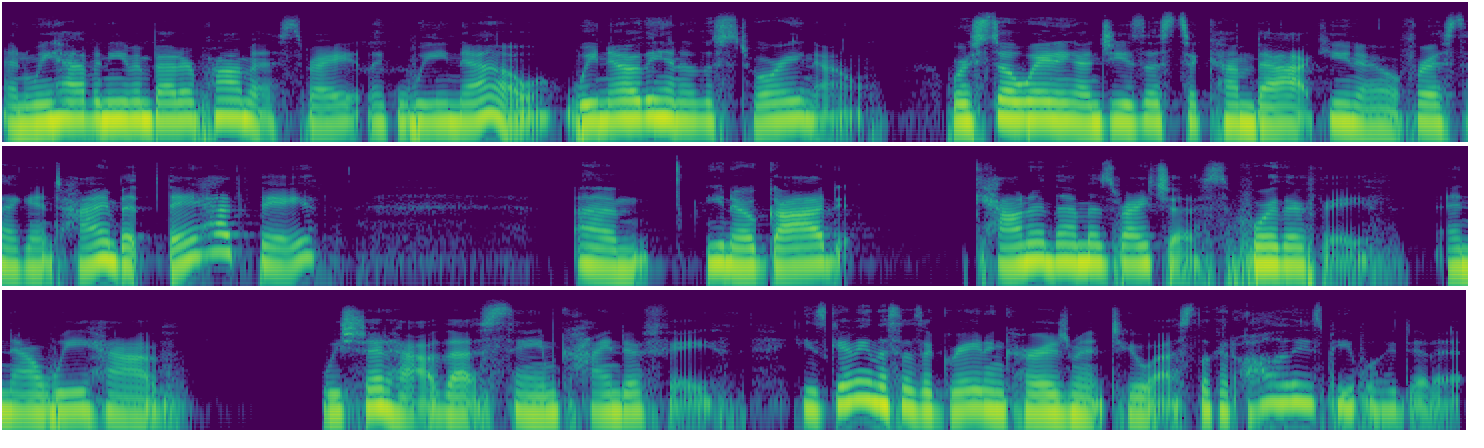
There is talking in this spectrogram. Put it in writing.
And we have an even better promise, right? Like we know, we know the end of the story now. We're still waiting on Jesus to come back, you know, for a second time, but they had faith. Um, you know, God counted them as righteous for their faith. And now we have, we should have that same kind of faith. He's giving this as a great encouragement to us. Look at all of these people who did it.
